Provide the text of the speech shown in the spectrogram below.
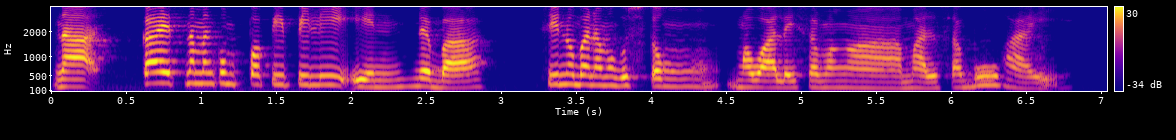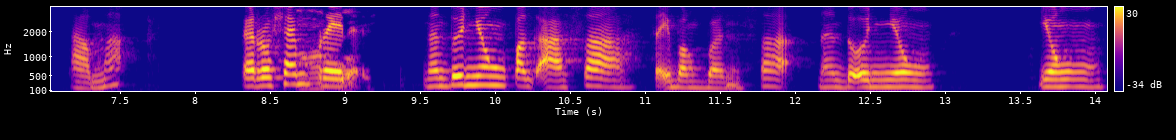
na kahit naman kung papipiliin, 'di ba? Sino ba naman gustong mawalay sa mga mahal sa buhay? Tama. Pero syempre, oh, nandun yung pag-asa sa ibang bansa. Nandoon yung yung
